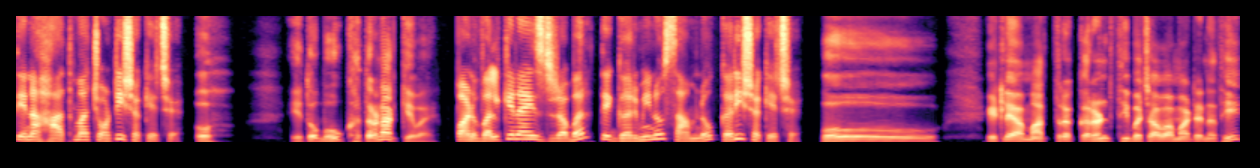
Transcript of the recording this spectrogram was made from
તેના હાથમાં ચોંટી શકે છે. ઓહ એ તો બહુ ખતરનાક કહેવાય. પણ વલ્કેનાઇઝ્ડ રબર તે ગરમીનો સામનો કરી શકે છે. ઓ એટલે આ માત્ર કરંટથી બચાવવા માટે નથી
